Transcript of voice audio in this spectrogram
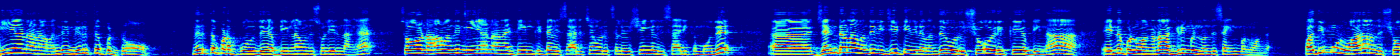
நீயா நானா வந்து நிறுத்தப்பட்டுரும் நிறுத்தப்பட போகுது அப்படின்லாம் வந்து சொல்லியிருந்தாங்க. ஸோ நான் வந்து நீயா நானா டீம் கிட்ட விசாரித்தேன் ஒரு சில விஷயங்கள் விசாரிக்கும் போது ஜென்ரலாக வந்து விஜய் டிவியில் வந்து ஒரு ஷோ இருக்குது அப்படின்னா என்ன பண்ணுவாங்கன்னா அக்ரிமெண்ட் வந்து சைன் பண்ணுவாங்க. பதிமூணு வாரம் அந்த ஷோ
